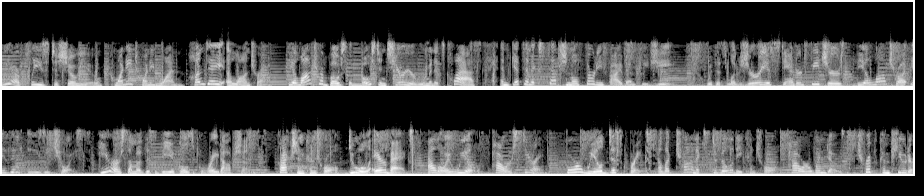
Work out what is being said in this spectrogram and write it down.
We are pleased to show you 2021 Hyundai Elantra. The Elantra boasts the most interior room in its class and gets an exceptional 35 mpg. With its luxurious standard features, the Elantra is an easy choice. Here are some of this vehicle's great options. Traction control, dual airbags, alloy wheels, power steering, four-wheel disc brakes, electronic stability control, power windows, trip computer,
